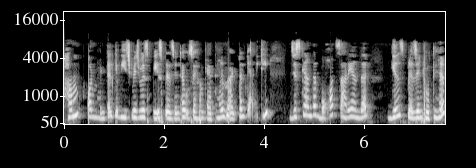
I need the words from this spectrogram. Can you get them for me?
हम और मेंटल के बीच में जो स्पेस प्रेजेंट है उसे हम कहते हैं मेंटल कैविटी जिसके अंदर बहुत सारे अंदर गिल्स प्रेजेंट होते हैं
